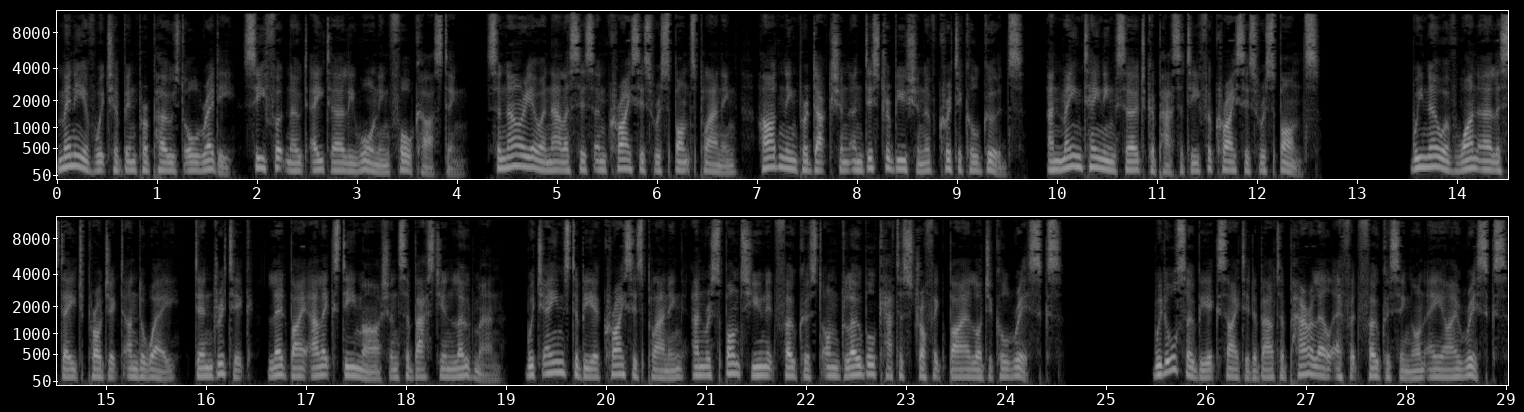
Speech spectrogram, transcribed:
many of which have been proposed already. See footnote 8 Early warning forecasting, scenario analysis and crisis response planning, hardening production and distribution of critical goods, and maintaining surge capacity for crisis response. We know of one early stage project underway, Dendritic, led by Alex Demarsh and Sebastian Lodemann, which aims to be a crisis planning and response unit focused on global catastrophic biological risks. We'd also be excited about a parallel effort focusing on AI risks,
